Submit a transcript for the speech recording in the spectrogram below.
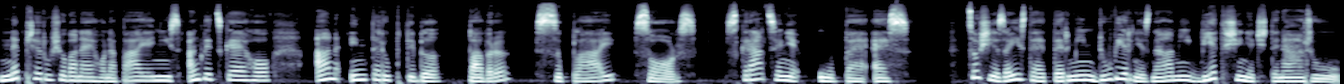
nepřerušovaného napájení z anglického Uninterruptible Power Supply Source, zkráceně UPS, což je zajisté termín důvěrně známý většině čtenářů.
